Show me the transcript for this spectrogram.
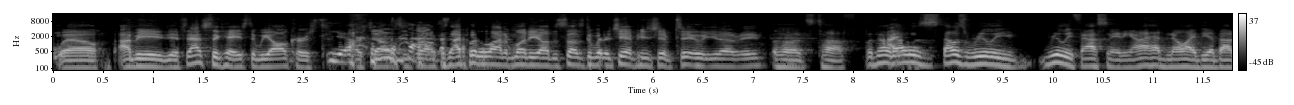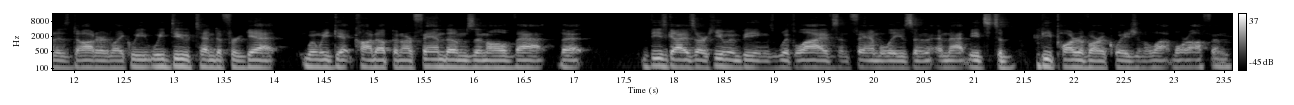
well, I mean, if that's the case, then we all cursed Yeah. ourselves as well. Because I put a lot of money on the Suns to win a championship too. You know what I mean? Oh, it's tough. But no, I- that was that was really really fascinating. And I had no idea about his daughter. Like we we do tend to forget when we get caught up in our fandoms and all that that these guys are human beings with lives and families and, and that needs to be part of our equation a lot more often.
